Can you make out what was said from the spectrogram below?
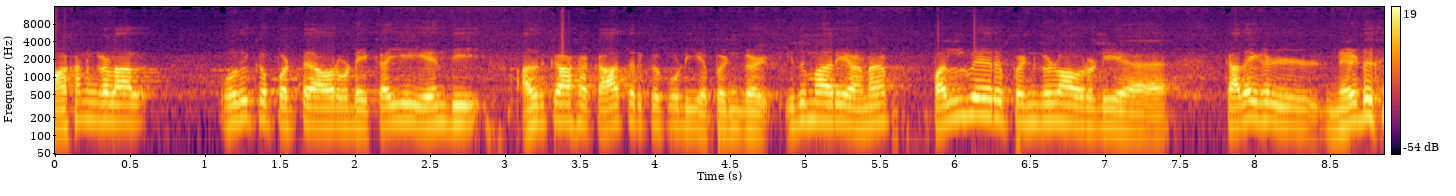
மகன்களால் ஒதுக்கப்பட்டு அவருடைய கையை ஏந்தி அதற்காக காத்திருக்கக்கூடிய பெண்கள் இது மாதிரியான பல்வேறு பெண்களும் அவருடைய கதைகள் நெடுக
